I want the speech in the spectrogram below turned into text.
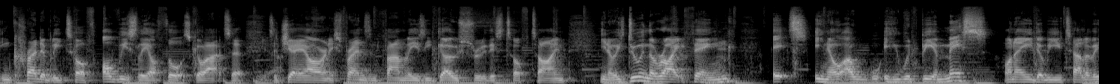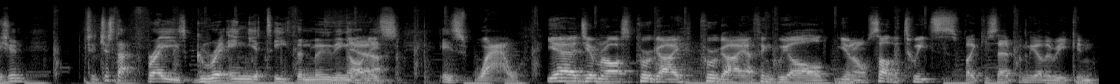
incredibly tough. Obviously, our thoughts go out to, to JR and his friends and family as he goes through this tough time. You know, he's doing the right thing. Mm-hmm. It's, you know, I, he would be a miss on AEW television. So just that phrase, gritting your teeth and moving on, is is wow. Yeah, Jim Ross, poor guy, poor guy. I think we all, you know, saw the tweets, like you said, from the other week, and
